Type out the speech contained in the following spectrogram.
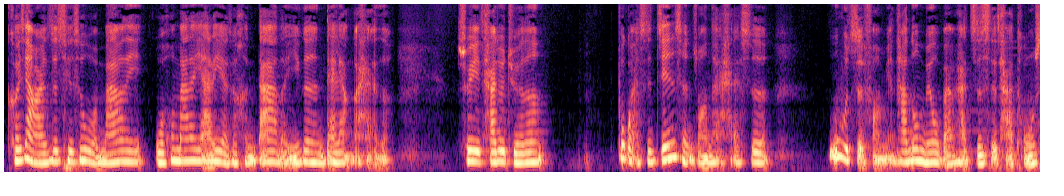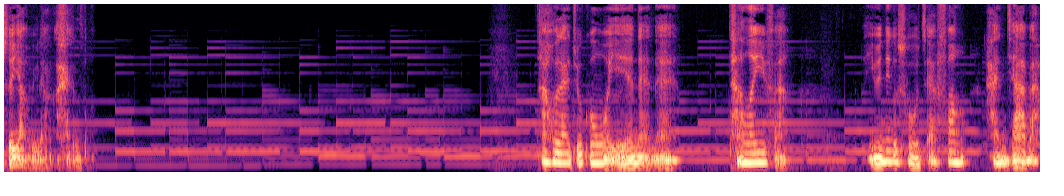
可想而知，其实我妈的我后妈的压力也是很大的，一个人带两个孩子，所以她就觉得，不管是精神状态还是物质方面，她都没有办法支持她同时养育两个孩子。他后来就跟我爷爷奶奶谈了一番，因为那个时候在放寒假吧，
